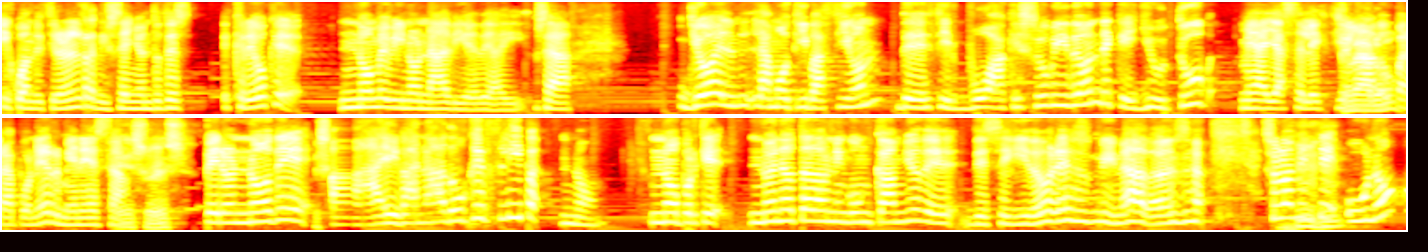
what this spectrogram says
y cuando hicieron el rediseño, entonces creo que no me vino nadie de ahí. O sea, yo el- la motivación de decir, ¡buah, qué subidón de que YouTube me haya seleccionado Claro. para ponerme en esa! Eso es. pero no de, Es- ah, he ganado, que flipa. No, no, porque no he notado ningún cambio de, de seguidores ni nada. O sea, solamente uno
